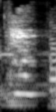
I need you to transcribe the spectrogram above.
Hey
